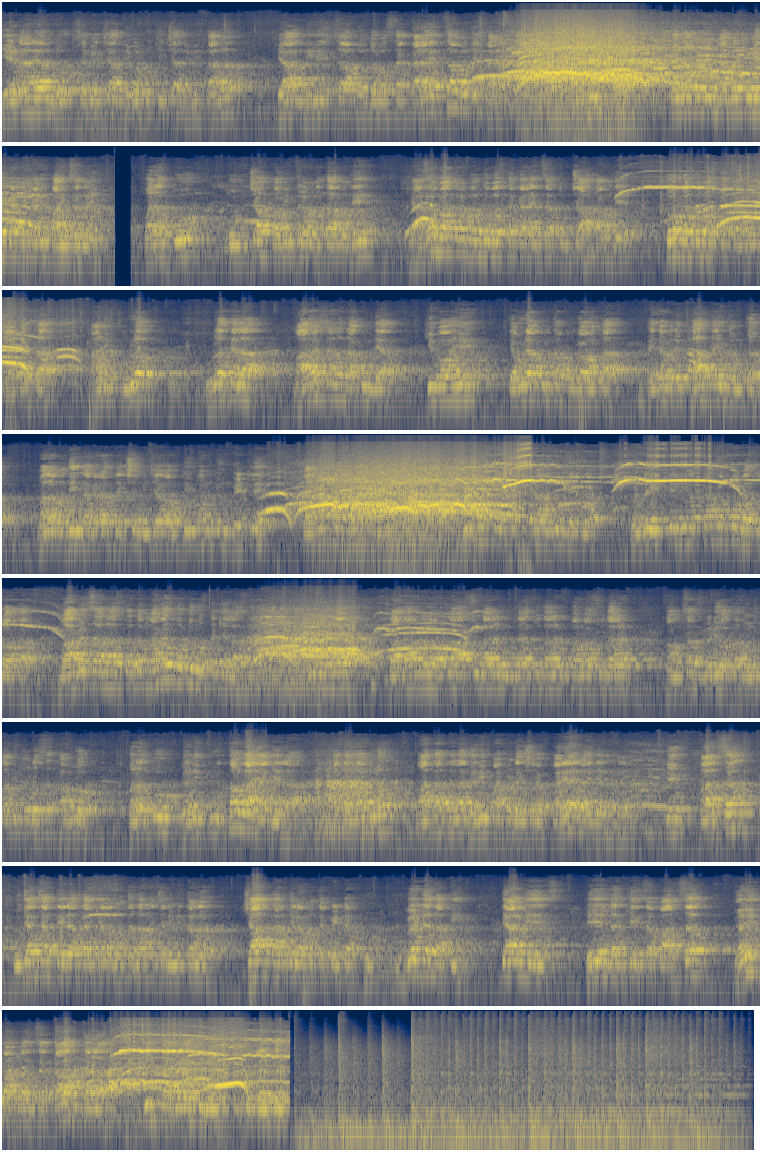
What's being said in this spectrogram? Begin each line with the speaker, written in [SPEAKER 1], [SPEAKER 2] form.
[SPEAKER 1] येणाऱ्या लोकसभेच्या निवडणुकीच्या निमित्तानं या निलेशचा बंदोबस्त करायचा म्हणजे करायचा. त्याच्यामध्ये पुढे त्या ठिकाणी पाहायचं नाही. परंतु तुमच्या पवित्र मतामध्ये याचा मात्र बंदोबस्त करायचा तुमच्या हातामध्ये. तो बंदोबस्त करण्याचा करायचा आणि पुढं पुढं त्याला महाराष्ट्राला दाखवून द्या की बाबा हे तेवढ्या पुरता फुगा होता. त्याच्यामध्ये फार काही नव्हतं. मला मधी नगराध्यक्ष विजय आवटी पण घेऊन भेटले. म्हणलं इतके दिवस का गप्प बसला होता? मागच आला असता तर मागच बंदोबस्त केला असता. बाबा मला वाटलं आज सुधारण उद्या सुधारण परवा सुधारण. आमचाच गडी होता म्हणून आम्ही थोडस थांबलो. परंतु गडी पुरता वाया गेला. आता त्यामुळं आता त्याला घरी पाठवण्याशिवाय पर्याय राहिलेला नाही. ते पार्सल उद्याच्या तेरा तारखेला नंतर चार तारखेला मतपेट्या उघडल्या जातील. त्यावेळेस हे लंकेचं पार्सल घरी पाठवायचं काम करा.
